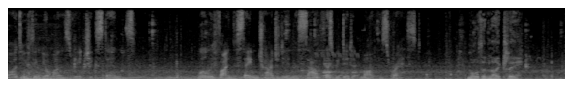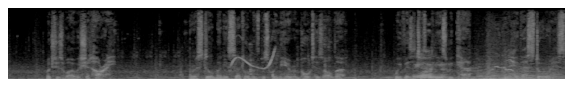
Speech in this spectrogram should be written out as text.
Far do you think your mother's reach extends? Will we find the same tragedy in the south as we did at Martha's Rest? More than likely. Which is why we should hurry. There are still many settlements between here and Port Isolde. We visit as many as we can and hear their stories.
